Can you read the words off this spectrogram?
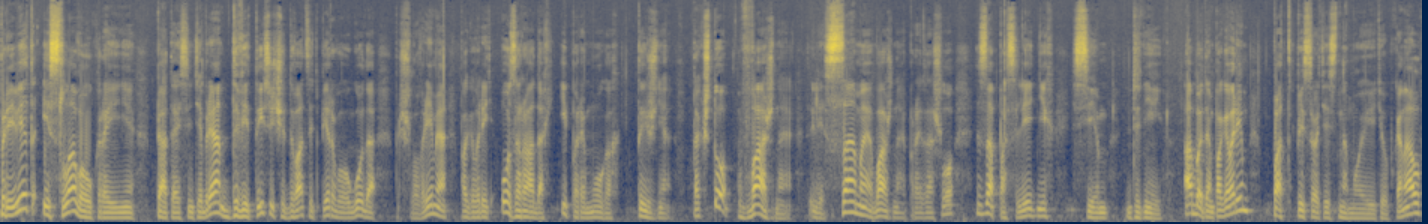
Привет и слава Украине! 5 сентября 2021 года пришло время поговорить о зарадах и перемогах тыжня. Так что важное или самое важное произошло за последних 7 дней. Об этом поговорим. Подписывайтесь на мой YouTube канал.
